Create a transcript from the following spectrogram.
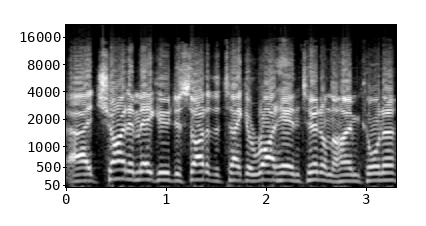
Uh, China Meg, who decided to take a right-hand turn on the home corner.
